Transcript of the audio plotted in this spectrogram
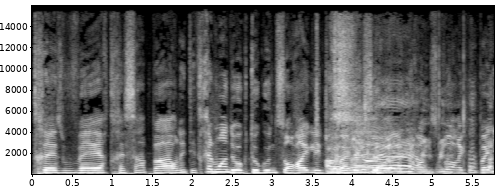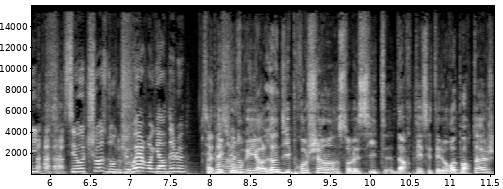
très ouvert, très sympa. On était très loin de octogone sans règles et tout, Ah, oui, oui, sport et compagnie. C'est autre chose, donc ouais, regardez-le. C'est À découvrir lundi prochain sur le site d'Arte. C'était le reportage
